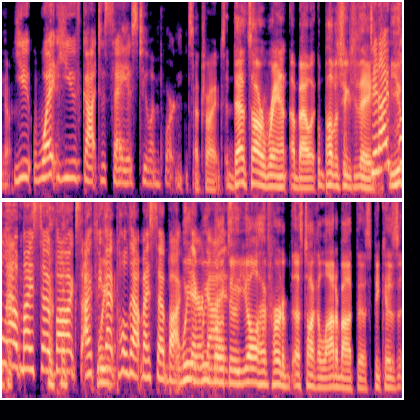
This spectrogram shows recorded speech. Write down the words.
Yeah. You what you've got to say is too important. That's right. That's our rant about publishing today. Did I pull can- out my soapbox? I think We- I pulled out my soapbox we, there, we guys. both do. You all have heard us talk a lot about this because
